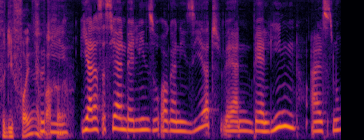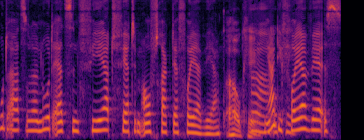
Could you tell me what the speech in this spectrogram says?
Für die Feuerwache? Für die, ja, das ist ja in Berlin so organisiert. Wer in Berlin als Notarzt oder Notärztin fährt, fährt im Auftrag der Feuerwehr. Ah, okay. Ah, ja, die Feuerwehr ist.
